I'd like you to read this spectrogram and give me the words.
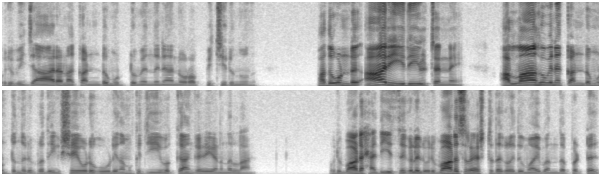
ഒരു വിചാരണ കണ്ടുമുട്ടുമെന്ന് ഞാൻ ഉറപ്പിച്ചിരുന്നു അപ്പം അതുകൊണ്ട് ആ രീതിയിൽ തന്നെ അള്ളാഹുവിനെ കണ്ടുമുട്ടുന്ന ഒരു പ്രതീക്ഷയോടുകൂടി നമുക്ക് ജീവിക്കാൻ കഴിയണം എന്നുള്ളതാണ്. ഒരുപാട് ഹദീസുകളിൽ ഒരുപാട് ശ്രേഷ്ഠതകൾ ഇതുമായി ബന്ധപ്പെട്ട്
